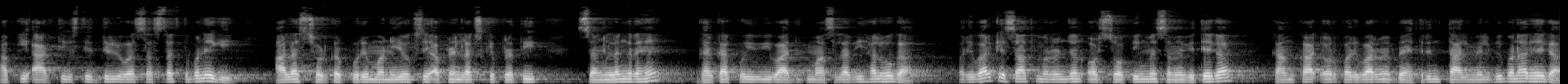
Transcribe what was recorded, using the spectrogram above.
आपकी आर्थिक स्थिति दृढ़ व सशक्त बनेगी। आलस छोड़कर पूरे मनोयोग से अपने लक्ष्य के प्रति संलग्न रहें। घर का कोई विवादित मसला भी हल होगा। परिवार के साथ मनोरंजन और शॉपिंग में समय बीतेगा। कामकाज और परिवार में बेहतरीन तालमेल भी बना रहेगा।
